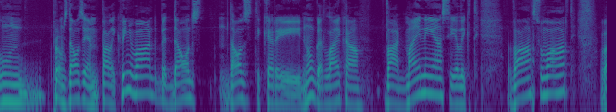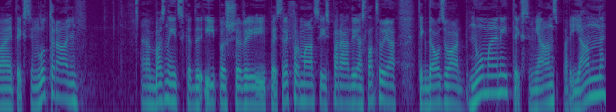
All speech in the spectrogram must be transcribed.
un, protams, daudziem palika viņu vārdi, bet daudz, daudz tika arī, nu, gadu laikā vārdi mainījās, ielikti vācu vārdi vai, teiksim, luterāņu baznīca, kad īpaši arī pēc reformācijas parādījās Latvijā tik daudz vārdu nomainīt, teiksim, Jānis par Janne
